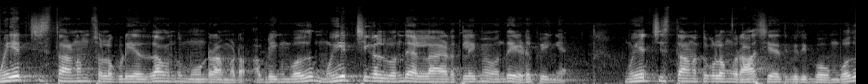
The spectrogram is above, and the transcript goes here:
முயற்சி ஸ்தானம் சொல்லக்கூடியது தான் வந்து மூன்றாம் இடம். அப்படிங்கும்போது முயற்சிகள் வந்து எல்லா இடத்துலையுமே வந்து எடுப்பீங்க. முயற்சி ஸ்தானத்துக்குள்ளே உங்கள் ராசி அதிபதி போகும்போது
